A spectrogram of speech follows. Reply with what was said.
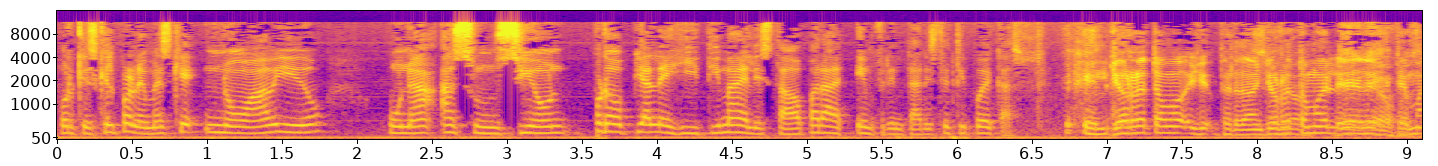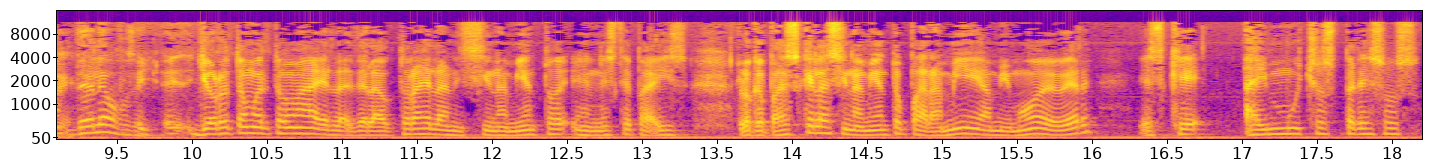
porque es que el problema es que no ha habido una asunción propia legítima del Estado para enfrentar este tipo de casos El- Yo retomo, yo- perdón, yo retomo el, el don tema. Eh, Yo retomo el tema de la, de la doctora del hacinamiento en este país. Lo que pasa es que el hacinamiento, para mí, a mi modo de ver, es que hay muchos presos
